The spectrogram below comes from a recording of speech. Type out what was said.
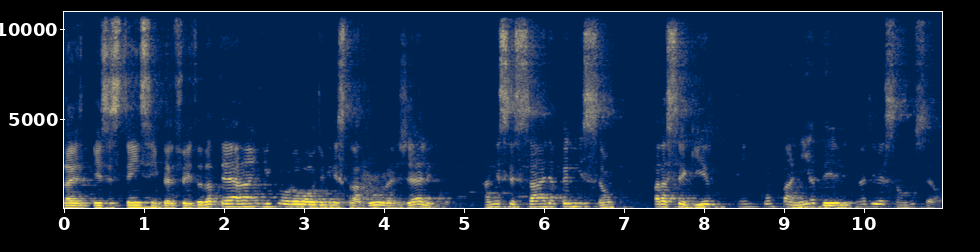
da existência imperfeita da Terra, implorou ao administrador angélico a necessária permissão para seguir em companhia dele na direção do céu.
